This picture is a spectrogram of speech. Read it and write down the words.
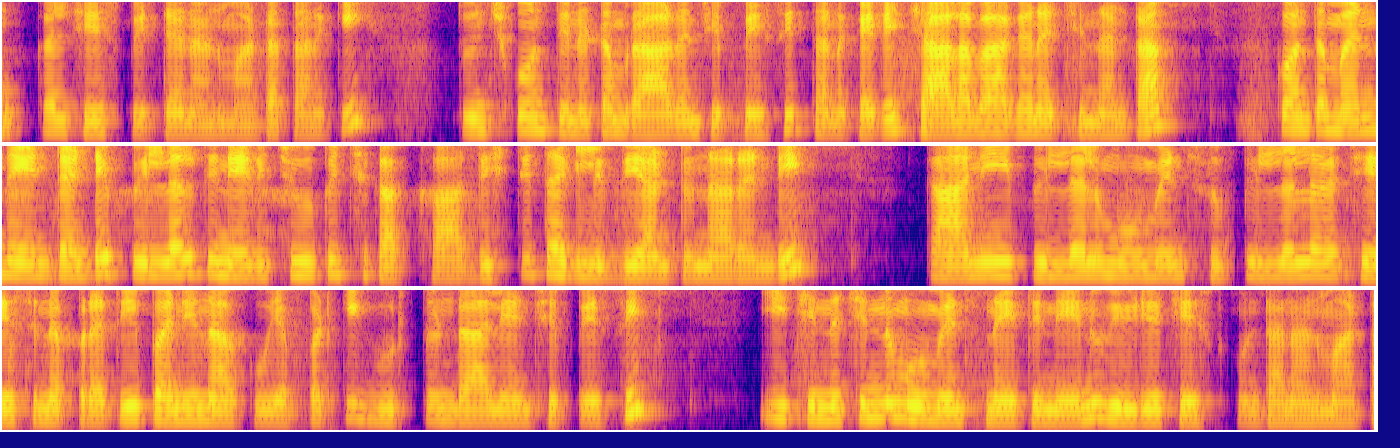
ముక్కలు చేసి పెట్టాను అనమాట తనకి. తుంచుకొని తినటం రాదని చెప్పేసి తనకైతే చాలా బాగా నచ్చిందంట. కొంతమంది ఏంటంటే పిల్లలు తినేది చూపించకక్క దిష్టి తగిలిద్ది అంటున్నారండి. కానీ పిల్లల మూమెంట్స్ పిల్లలు చేసిన ప్రతి పని నాకు ఎప్పటికీ గుర్తుండాలి అని చెప్పేసి ఈ చిన్న చిన్న మూమెంట్స్ని అయితే నేను వీడియో చేసుకుంటాను అనమాట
